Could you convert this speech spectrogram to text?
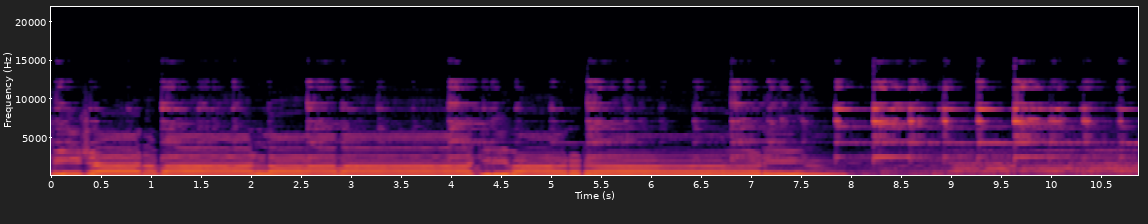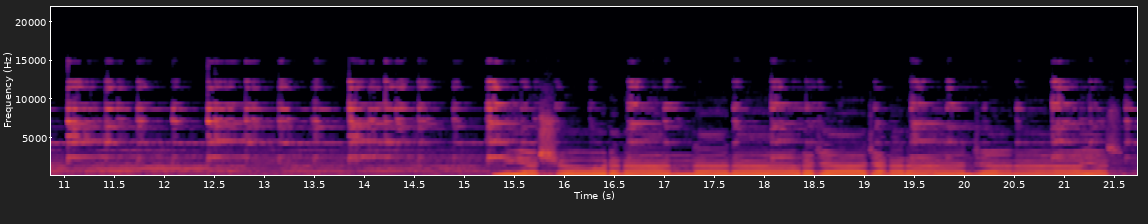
Jai Gopi Janavallava Girivaradari Yashodanandana Vraja Janaranjana Yas Yashodanandana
